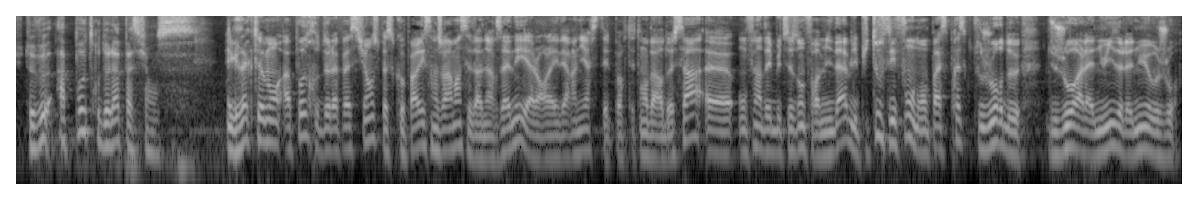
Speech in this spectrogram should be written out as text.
Tu te veux apôtre de la patience. Exactement, apôtre de la patience, parce qu'au Paris Saint-Germain ces dernières années, alors l'année dernière c'était le porte-étendard de ça, euh, on fait un début de saison formidable et puis tout s'effondre, on passe presque toujours de, du jour à la nuit, de la nuit au jour.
